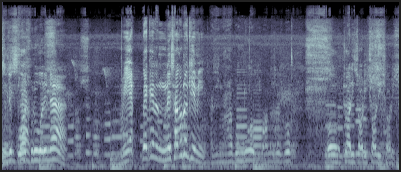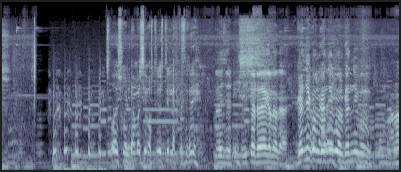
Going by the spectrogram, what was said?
যদি কুয়া শুরু করি না আমি এক প্যাকেট নেশালু নাকি আমি না বন্ধু মানুষ আসব ও সরি সরি সরি সরি ওই শরীরটা আমার সে অস্থির অস্থির লাগতেছে রে এই যে হয়ে গেল গা গেঞ্জি গোল গেঞ্জি গোল গেঞ্জি গোল ও মা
